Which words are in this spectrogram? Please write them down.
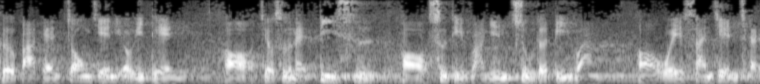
各八天，中间有一天，哦就是呢第四哦四体黄阴住的地方，哦为三建城，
